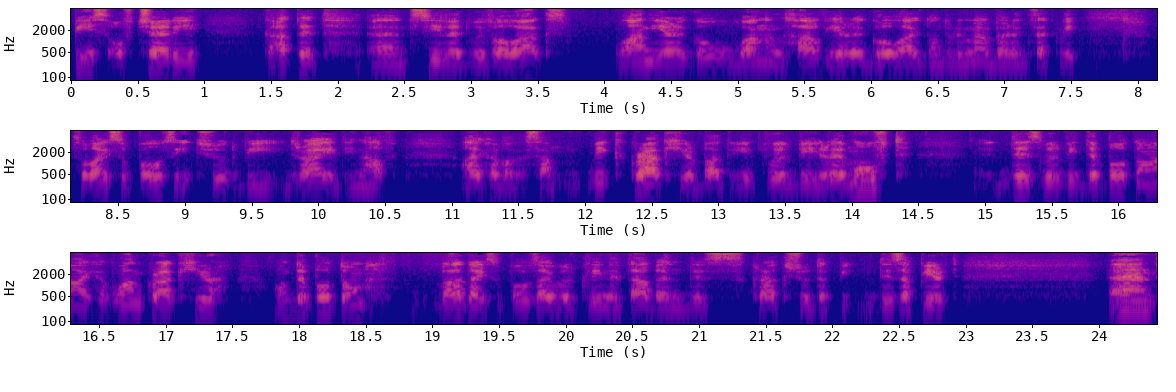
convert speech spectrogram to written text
piece of cherry cut it and seal it with a wax. One year ago one and a half year ago I don't remember exactly. So I suppose it should be dried enough. I have a, some big crack here but it will be removed. This will be the bottom. I have one crack here on the bottom but I suppose I will clean it up and this crack should disappear and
